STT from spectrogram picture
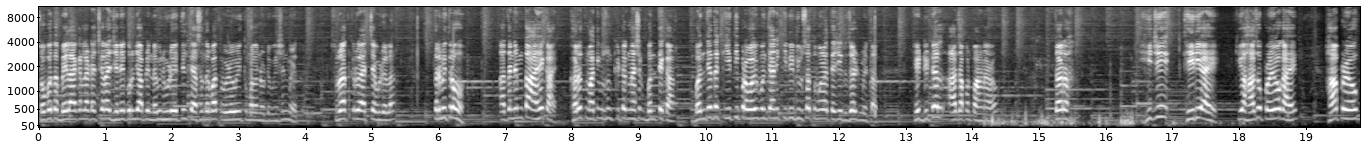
सोबत बेल आयकनला टच करा जेणेकरून जे आपले नवीन व्हिडिओ येतील त्या संदर्भात वेळोवेळी तुम्हाला नोटिफिकेशन मिळतं. सुरुवात करूया आजच्या व्हिडिओला तर मित्र हो आता नेमकं आहे काय? खरंच मातीपासून कीटकनाशक बनते का? बनते तर किती प्रभावी बनते आणि किती दिवसात तुम्हाला त्याचे रिझल्ट मिळतात? हे डिटेल आज आपण पाहणार आहोत. तर ही जी थिअरी आहे किंवा हा जो प्रयोग आहे हा प्रयोग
